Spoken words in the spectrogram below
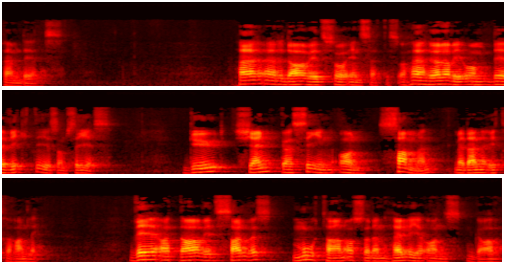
fremdeles. Her er det David så innsettes, og her hører vi om det viktige som sies. Gud skjenker sin ånd sammen med denne ytre handling. Ved at David salves, mottar han også Den hellige ånds gave.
